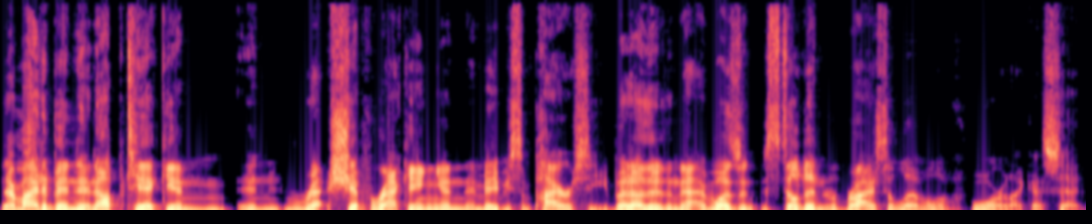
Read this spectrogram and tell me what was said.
There might have been an uptick in in re- shipwrecking and, and maybe some piracy, but other than that, it wasn't. It still didn't rise to the level of war, like I said.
